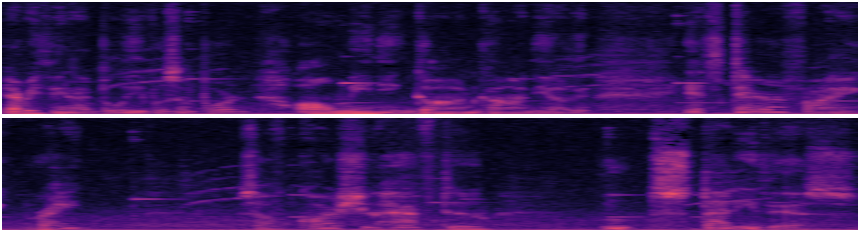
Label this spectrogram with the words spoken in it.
everything I believe was important, all meaning gone, gone. You know, it's terrifying, right? So of course you have to study this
